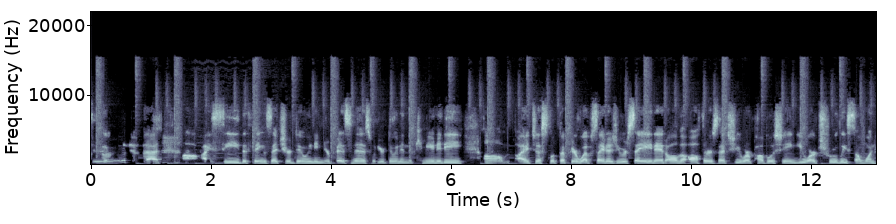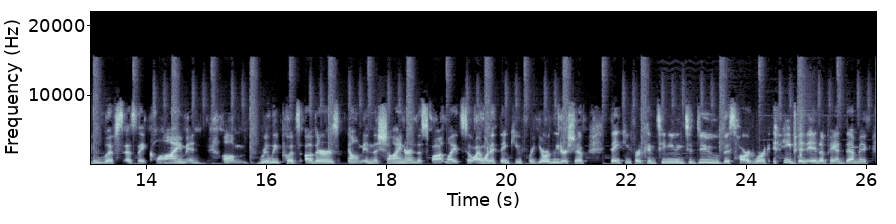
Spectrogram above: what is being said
do. that. Um, I see the things that you're doing in your business, what you're doing in the community. Um, I just looked up your website as you were saying it, all the authors that you are publishing. You are truly someone who lifts as they climb and um, really puts others um, in the shine or in the spotlight. So I want to thank you for your leadership. Thank you for continuing to do this hard work, even in a pandemic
